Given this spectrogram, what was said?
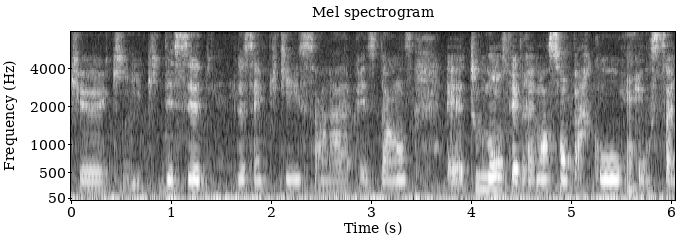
qui, qui décident de s'impliquer sans la présidence. Euh, tout le monde fait vraiment son parcours au sein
